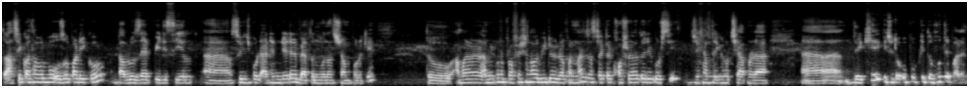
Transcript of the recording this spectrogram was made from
তো আজকে কথা বলব ওজো পারিকো W Z PDCL switch board অ্যাটেন্ডেন্টের বেতন বোনাস সম্পর্কে। তো আমার, আমি কোনো প্রফেশনাল ভিডিওগ্রাফার না জাস্ট একটা খসড়া তৈরি করছি, যেখান থেকে হচ্ছে আপনারা দেখে কিছুটা উপকৃত হতে পারেন।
